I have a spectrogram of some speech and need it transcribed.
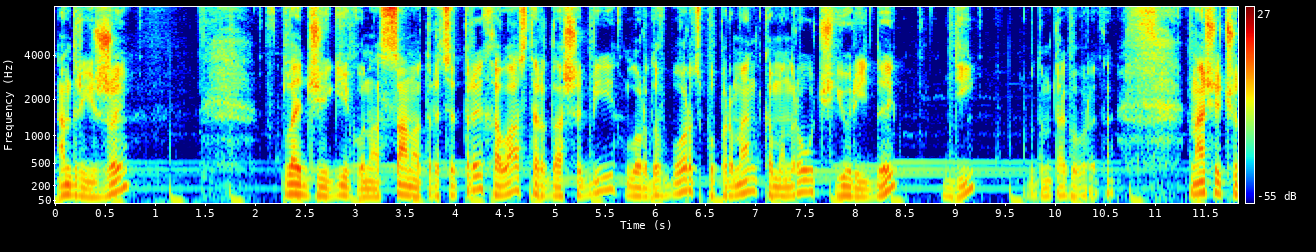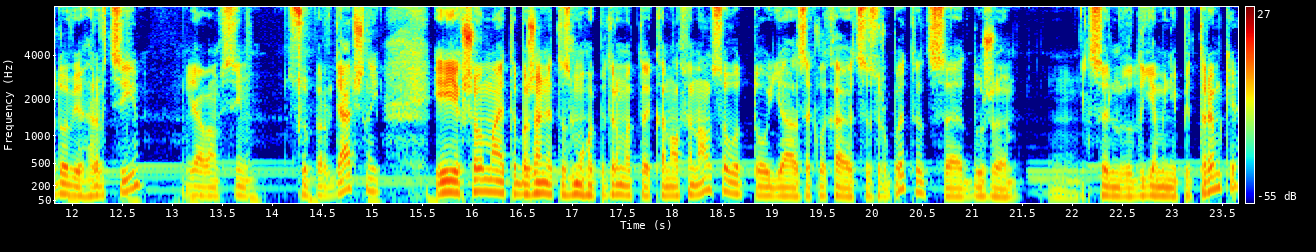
Андрій Жи. В Pledge Geek у нас Sano 33, Халастер, Даша Бі, Lord of Boards, Пупермен, Камен Роуч, Юрій Ди, Ді, будемо так говорити. Наші чудові гравці. Я вам всім супер вдячний. І якщо ви маєте бажання та змогу підтримати канал фінансово, то я закликаю це зробити. Це дуже сильно додає мені підтримки.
